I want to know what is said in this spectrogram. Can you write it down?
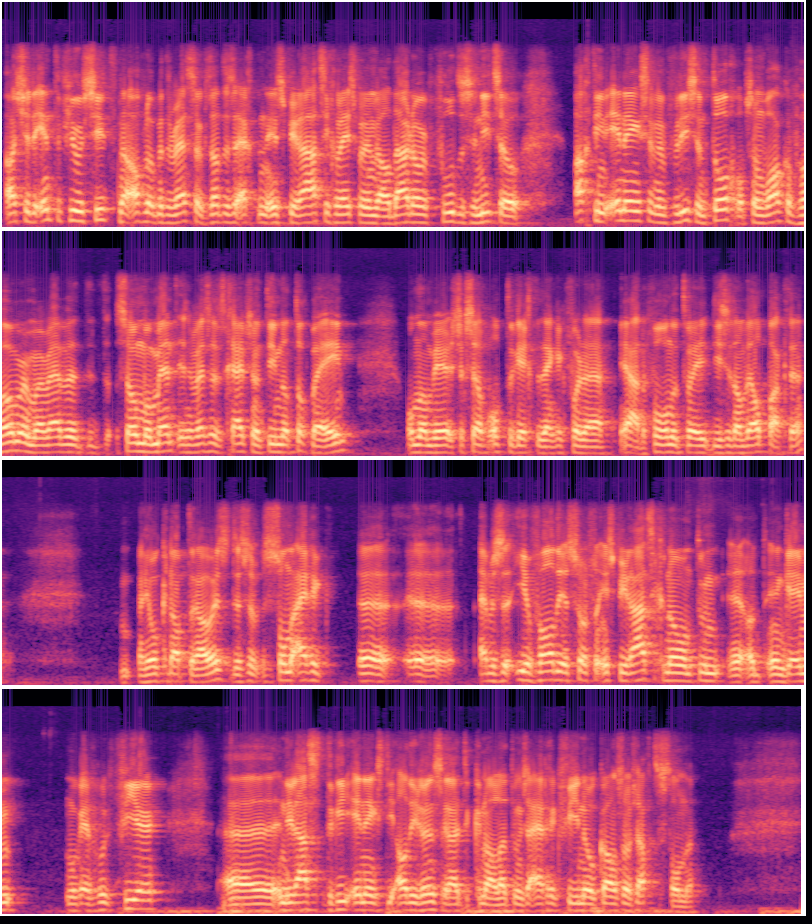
als je de interviews ziet na afloop met de Red Sox, dat is echt een inspiratie geweest voor hem wel. Daardoor voelden ze niet zo 18 innings en we verliezen hem toch op zo'n walk-of homer. Maar we hebben zo'n moment in een wedstrijd, schrijft zo'n team dan toch bijeen. Om dan weer zichzelf op te richten, denk ik, voor de, ja, de volgende twee die ze dan wel pakten. Heel knap trouwens. Dus ze stonden eigenlijk uh, uh, hebben ze Iovaldi een soort van inspiratie genomen om toen uh, in game, moet ik even goed, 4, uh, in die laatste drie innings die al die runs eruit te knallen toen ze eigenlijk 4-0 kansloos achter stonden.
